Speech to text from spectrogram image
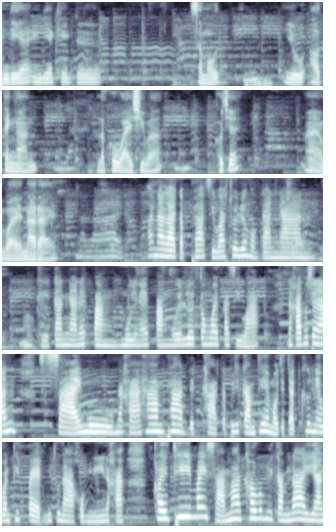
India India คิด uh, สมมติอืมอยู่เอาแต่งงานระยะแล้วก็ไหวชิวะอืมเข้าใจอ่าไหว Narayan นารายณ์พระนารายณ์กับพระศิวะช่วยเรื่องของการงาน โอเค การงานให้ปัง มูยังไงให้ปังมูให้เลิศต้องไหว้พระศิวะนะคะ เพราะฉะนั้นสายมูนะคะห้ามพลาดเด็ดขาดกับพิธีกรรมที่แม่หมอจะจัดขึ้นในวันที่ 8 มิถุนาคมนี้นะคะ ใครที่ไม่สามารถเข้าร่วมพิธีกรรมได้ยัง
